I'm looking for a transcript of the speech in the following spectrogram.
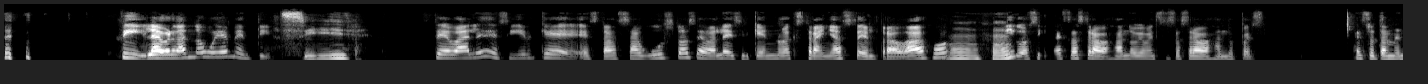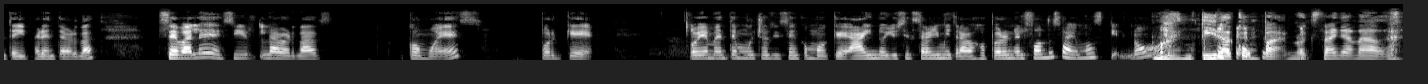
Sí, la verdad no voy a mentir. Sí. Se vale decir que estás a gusto, se vale decir que no extrañas el trabajo. Digo, si estás trabajando, obviamente si estás trabajando, pues es totalmente diferente, ¿verdad? Se vale decir la verdad como es, porque obviamente muchos dicen como que, ay, no, yo sí extraño mi trabajo, pero en el fondo sabemos que no, Mentira, compa, no extraña nada.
